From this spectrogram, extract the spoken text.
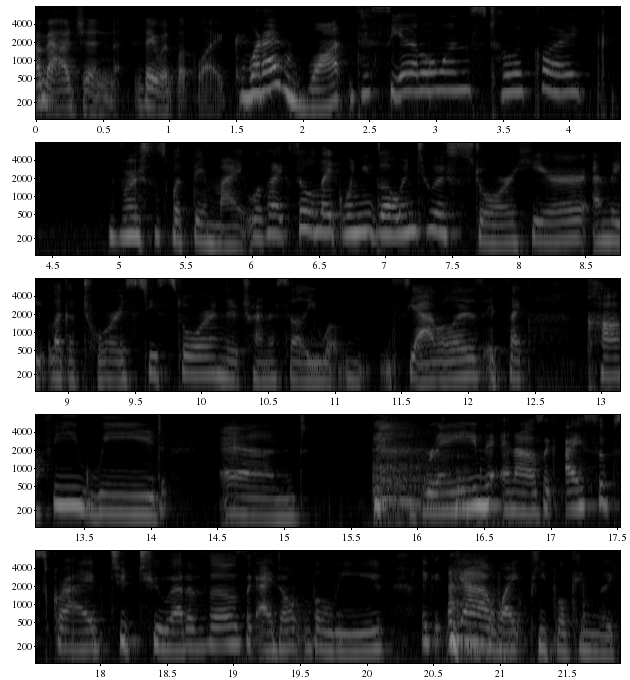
imagine they would look like? What I'd want the Seattle ones to look like versus what they might look like. So like when you go into a store here and they like a touristy store and they're trying to sell you what Seattle is, it's like coffee, weed, and rain and i was like i subscribe to two out of those. Like i don't believe like yeah white people can like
